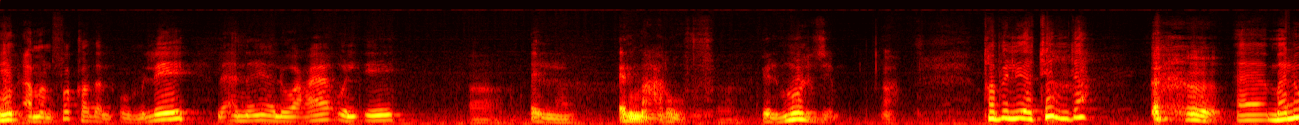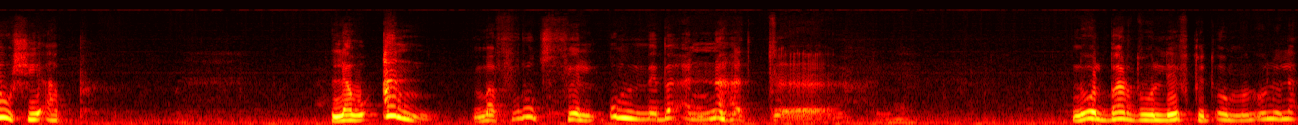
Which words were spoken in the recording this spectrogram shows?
يبقى من فقد الأم. ليه؟ لأن هي الوعاء الإيه؟ ال- المعروف. الملزم. آه. طب اليتيم ده آه، ملوش اب لو أن مفروض في الأم بقى إنها ت... نقول برضه اللي يفقد امه نقول له لأ.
